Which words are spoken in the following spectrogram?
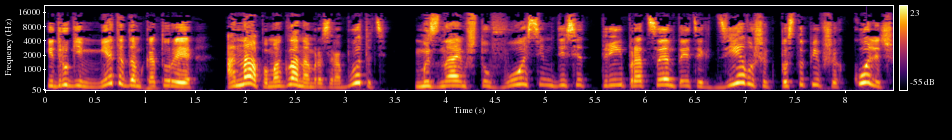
и другим методам, которые она помогла нам разработать, мы знаем, что 83% этих девушек, поступивших в колледж,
